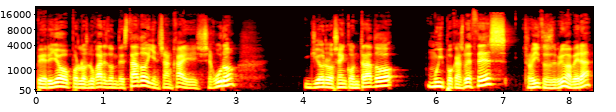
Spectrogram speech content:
pero yo por los lugares donde he estado y en Shanghai seguro, yo los he encontrado muy pocas veces, rollitos de primavera,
